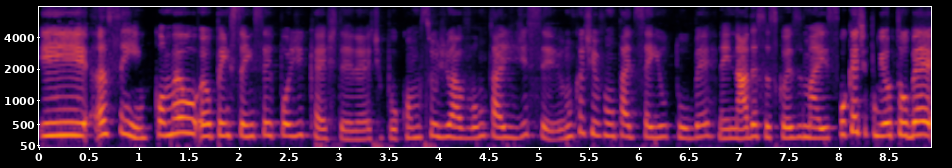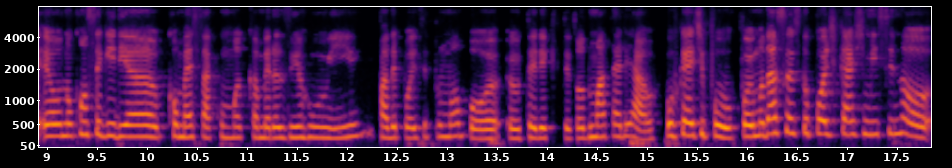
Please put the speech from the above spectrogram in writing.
E assim, como eu, eu pensei em ser podcaster, né? Tipo, como surgiu a vontade de ser. Eu nunca tive vontade de ser youtuber, nem nada dessas coisas, mas. Porque, tipo, youtuber eu não conseguiria começar com uma câmerazinha ruim para depois ir pra uma boa. Eu teria que ter todo o material. Porque, tipo, foi uma das coisas que o podcast me ensinou.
